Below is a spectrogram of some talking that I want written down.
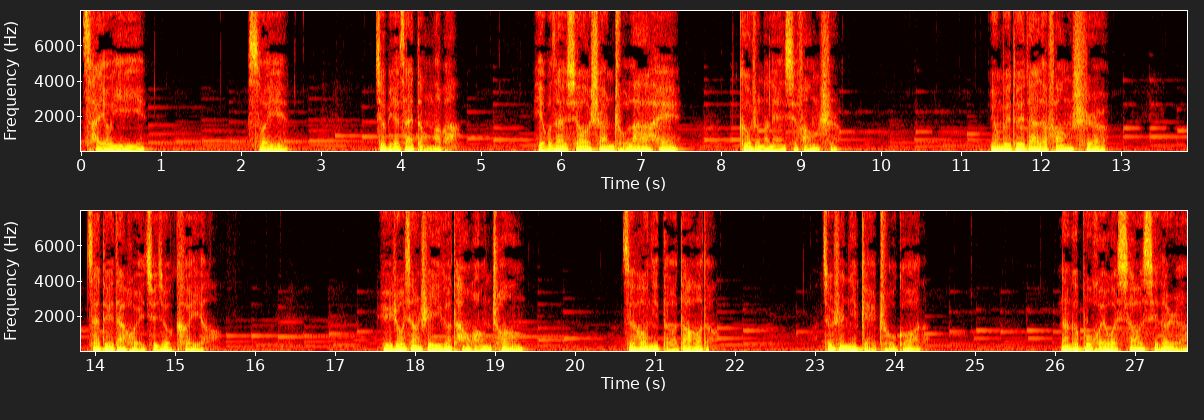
才有意义。所以，就别再等了吧，也不再需要删除、拉黑各种的联系方式。用被对待的方式，再对待回去就可以了。宇宙像是一个弹簧床，最后你得到的，就是你给出过的。那个不回我消息的人，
